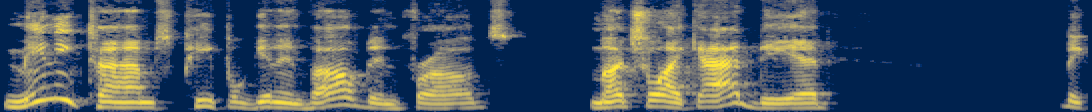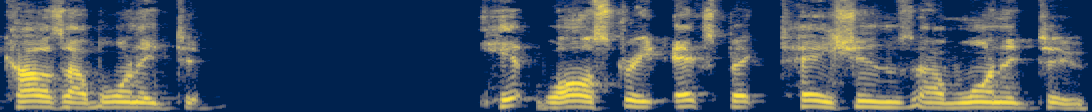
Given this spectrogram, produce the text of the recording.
many times people get involved in frauds, much like I did, because I wanted to hit Wall Street expectations. I wanted to,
